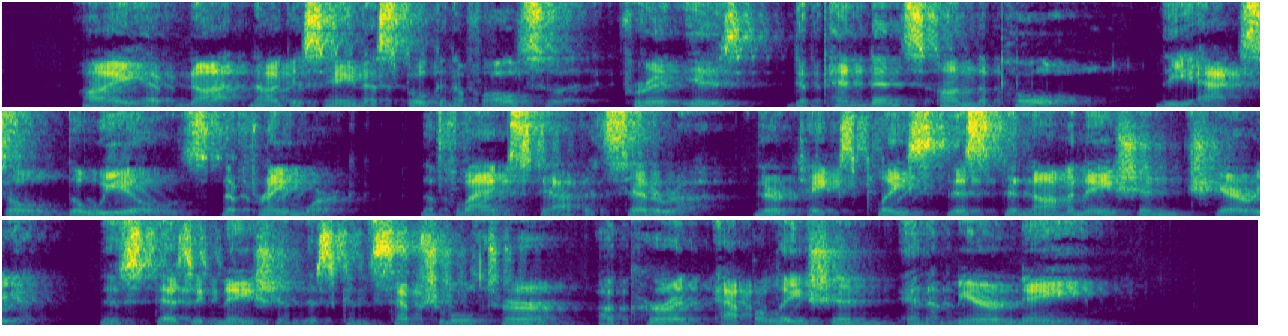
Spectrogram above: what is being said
I have not, Nagasena, spoken a falsehood, for it is dependence on the pole, the axle, the wheels, the framework, the flagstaff, etc. There takes place this denomination chariot, this designation, this conceptual term, a current appellation, and a mere name.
